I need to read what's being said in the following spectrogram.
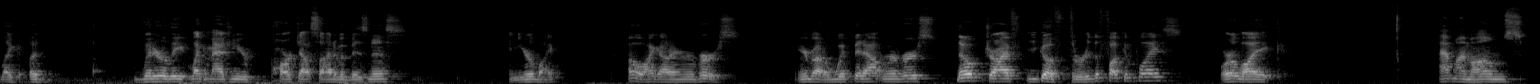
like a literally like imagine you're parked outside of a business and you're like oh i got it in reverse. You're about to whip it out in reverse. Nope drive you go through the fucking place or like at my mom's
